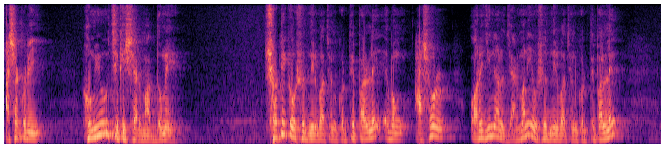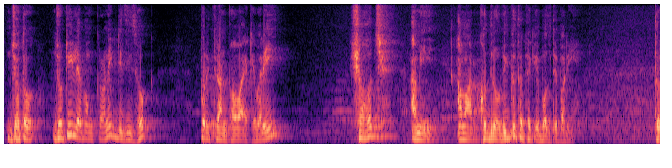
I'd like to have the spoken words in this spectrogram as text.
আশা করি হোমিও চিকিৎসার মাধ্যমে সঠিক ওষুধ নির্বাচন করতে পারলে এবং আসল অরিজিনাল জার্মানি ওষুধ নির্বাচন করতে পারলে যত জটিল এবং ক্রনিক ডিজিজ হোক, পরিত্রাণ পাওয়া একেবারেই সহজ। আমি আমার ক্ষুদ্র অভিজ্ঞতা থেকে বলতে পারি। তো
